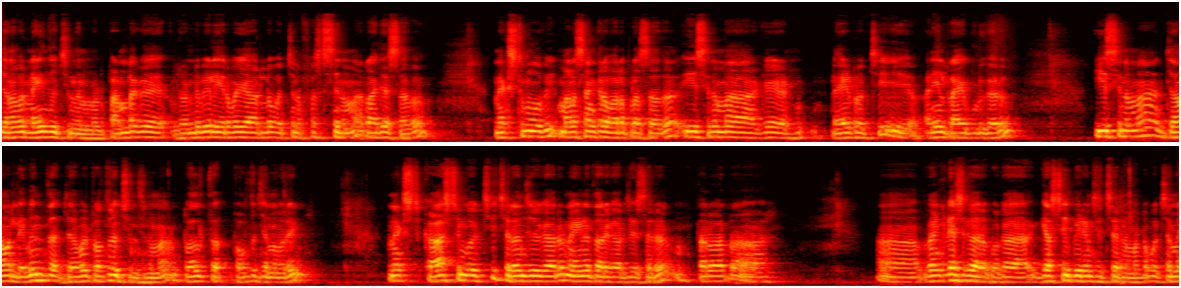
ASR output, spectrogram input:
జనవరి నైన్త్ వచ్చిందనమాట పండగ రెండు వేల ఇరవై ఆరులో వచ్చిన ఫస్ట్ సినిమా రాజాసాబ్ నెక్స్ట్ మూవీ మనశంకర వరప్రసాద్. ఈ సినిమాకి డైరెక్టర్ వచ్చి అనిల్ రాయపూడి గారు. ఈ సినిమా జనవరి లెవెన్త్ జనవరి ట్వెల్త్ వచ్చింది సినిమా. Twelfth twelfth January. Next casting వచ్చి చిరంజీవి గారు నయనతార గారు చేశారు. తర్వాత వెంకటేష్ గారు ఒక గెస్ట్ అపీరియన్స్ ఇచ్చారనమాట ఒక చిన్న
